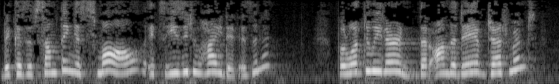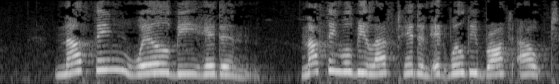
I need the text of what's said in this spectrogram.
Because if something is small, it's easy to hide it, isn't it? But what do we learn? That on the day of judgment, nothing will be hidden. Nothing will be left hidden. It will be brought out.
